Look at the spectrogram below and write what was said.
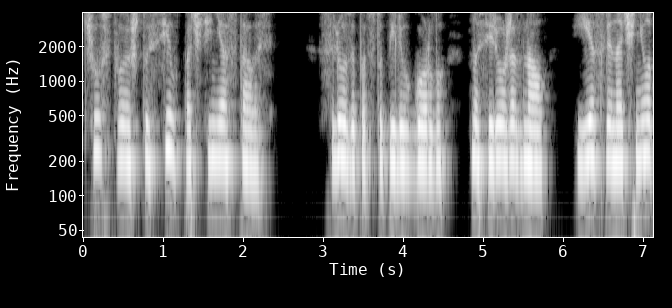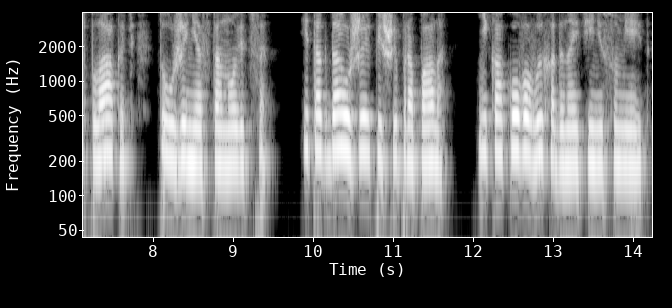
чувствуя, что сил почти не осталось. Слезы подступили к горлу, но Сережа знал, если начнет плакать, то уже не остановится. И тогда уже пиши пропало. Никакого выхода найти не сумеет.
